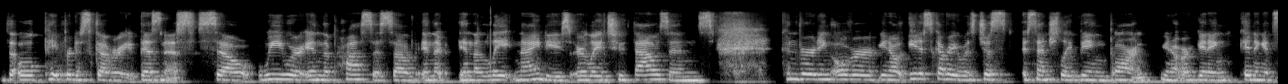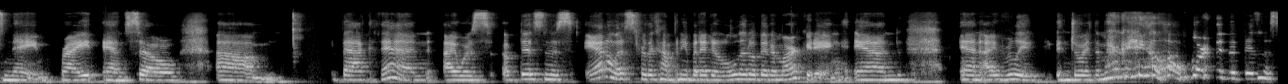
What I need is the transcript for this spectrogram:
the old paper discovery business. So we were in the process of in the in the late 90s, early 2000s, converting over, you know, e-discovery was just essentially being born, you know, or getting getting its name, right? And so um, back then I was a business analyst for the company, but I did a little bit of marketing and and I really enjoyed the marketing a lot more than the business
